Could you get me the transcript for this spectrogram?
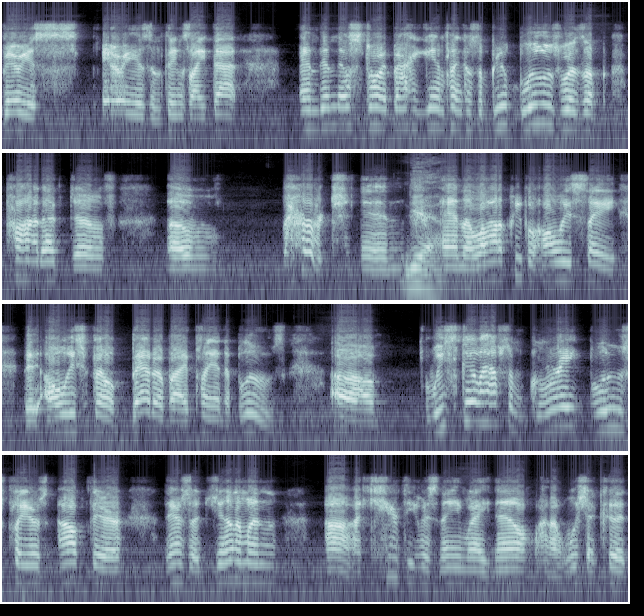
various areas and things like that. And then they'll start back again playing because the blues was a product of of hurt and yeah. and a lot of people always say they always felt better by playing the blues. Uh, we still have some great blues players out there. There's a gentleman uh, I can't think of his name right now. I wish I could,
